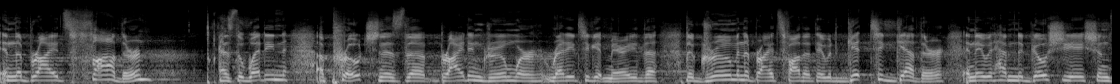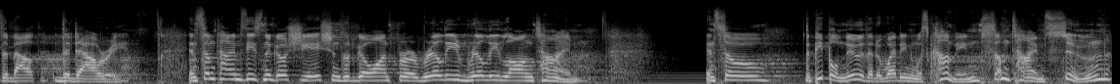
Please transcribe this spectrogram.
and the bride's father as the wedding approached and as the bride and groom were ready to get married, the, the groom and the bride's father, they would get together and they would have negotiations about the dowry. And sometimes these negotiations would go on for a really, really long time. And so the people knew that a wedding was coming sometime soon,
